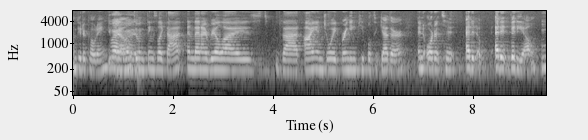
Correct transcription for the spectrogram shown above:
computer coding, you know, right. doing things like that. And then I realized that I enjoyed bringing people together in order to edit edit video and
